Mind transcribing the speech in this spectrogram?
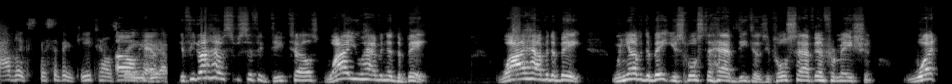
have like specific details for Oh, okay, dude. okay. If you don't have specific details, why are you having a debate? Why have a debate? When you have a debate, you're supposed to have details. You're supposed to have information. What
